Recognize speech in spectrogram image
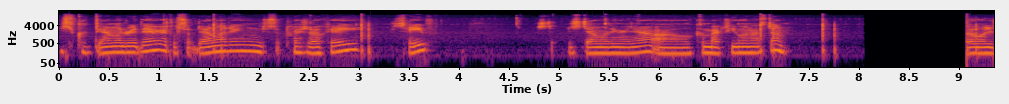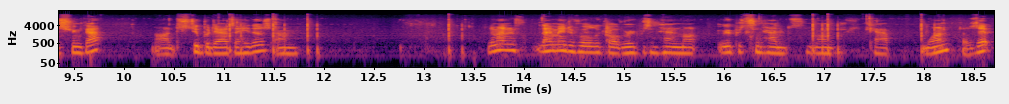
Just click download right there, it'll start downloading, just press OK, save. It's downloading right now, I'll come back to you when that's done. So I'll just shrink that. Uh, stupid ads, I hate those. Um, that made that a folder called Rupert's Enhanced Mod Rupert's Enhanced Mod Cap One. That's it.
